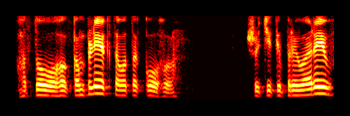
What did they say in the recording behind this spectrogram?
готового комплекту отакого, що тільки приварив,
